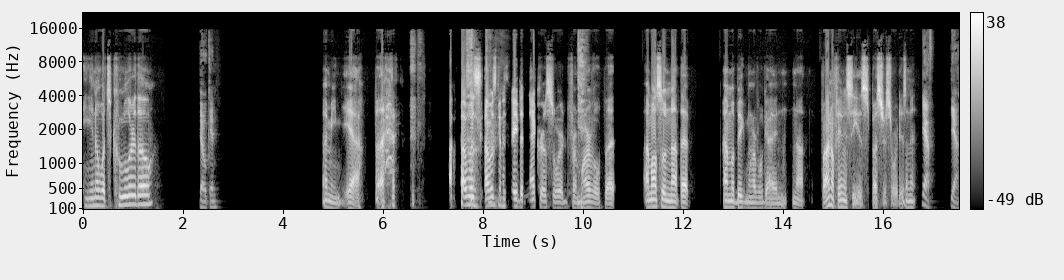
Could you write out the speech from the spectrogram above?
You know what's cooler though? joking. I mean, yeah, but I was I was gonna say the Necro Sword from Marvel, but I'm also not that. I'm a big Marvel guy, and not Final Fantasy is Buster Sword, isn't it? Yeah, yeah.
